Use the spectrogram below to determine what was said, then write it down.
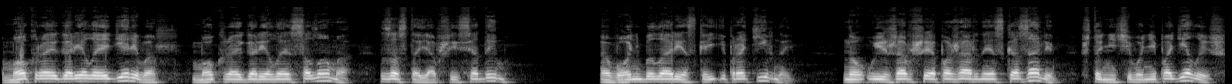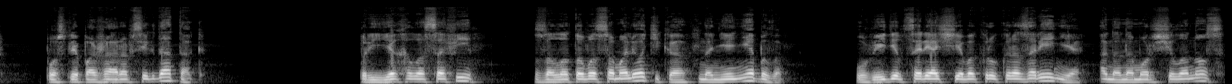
Мокрое горелое дерево, мокрая горелая солома, застоявшийся дым. Вонь была резкой и противной, но уезжавшие пожарные сказали, что ничего не поделаешь, после пожара всегда так. Приехала Софи. Золотого самолетика на ней не было. Увидев царящее вокруг разорение, она наморщила нос,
